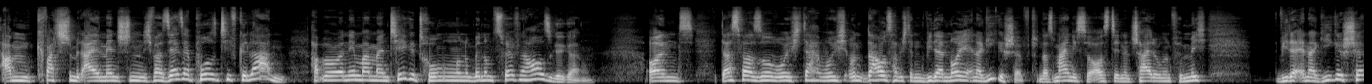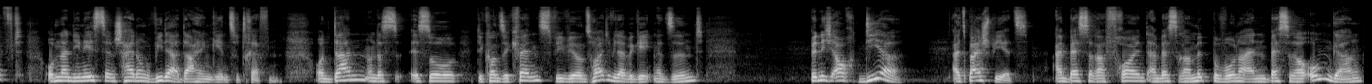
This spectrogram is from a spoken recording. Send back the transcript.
am Quatschen mit allen Menschen. Ich war sehr, sehr positiv geladen. Habe aber nebenbei meinen Tee getrunken und bin um zwölf nach Hause gegangen. Und das war so, wo ich da, wo ich, und daraus habe ich dann wieder neue Energie geschöpft. Und das meine ich so aus den Entscheidungen für mich. Wieder Energie geschöpft, um dann die nächste Entscheidung wieder dahingehend zu treffen. Und dann, und das ist so die Konsequenz, wie wir uns heute wieder begegnet sind, bin ich auch dir, als Beispiel jetzt, ein besserer Freund, ein besserer Mitbewohner, ein besserer Umgang,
